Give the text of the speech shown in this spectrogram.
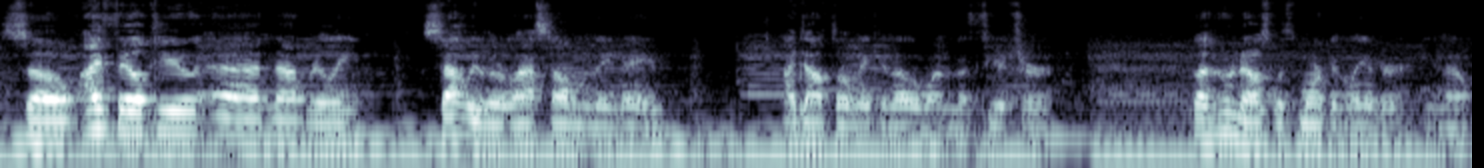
So I failed you, uh, not really. Sadly, their last album they made. I doubt they'll make another one in the future. But who knows with Morgan Lander, you know.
